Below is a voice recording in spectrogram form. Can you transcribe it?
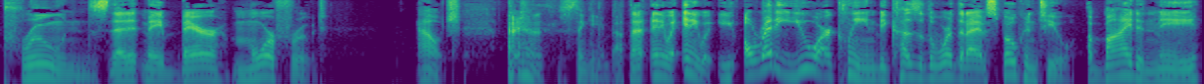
prunes, that it may bear more fruit. Ouch. Just thinking about that. Anyway, anyway, you, already you are clean because of the word that I have spoken to you. Abide in me,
